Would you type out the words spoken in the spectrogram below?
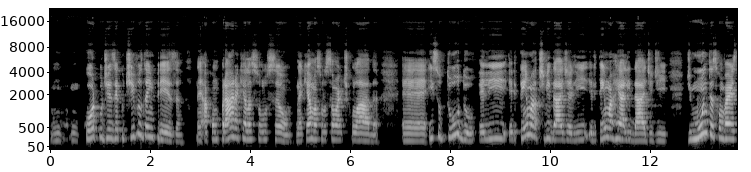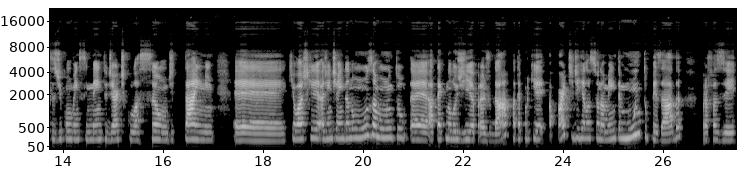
um, um corpo de executivos da empresa, né, a comprar aquela solução, né, que é uma solução articulada, é, isso tudo, ele, ele tem uma atividade ali, ele tem uma realidade de, de muitas conversas de convencimento, de articulação, de timing, é, que eu acho que a gente ainda não usa muito é, a tecnologia para ajudar, até porque a parte de relacionamento é muito pesada para fazer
